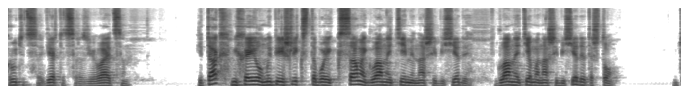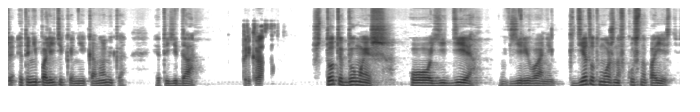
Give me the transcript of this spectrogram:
крутится, вертится, развивается. Итак, Михаил, мы перешли с тобой к самой главной теме нашей беседы. Главная тема нашей беседы – это что? Это не политика, не экономика, это еда. Прекрасно. Что ты думаешь о еде в Ереване? Где тут можно вкусно поесть?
